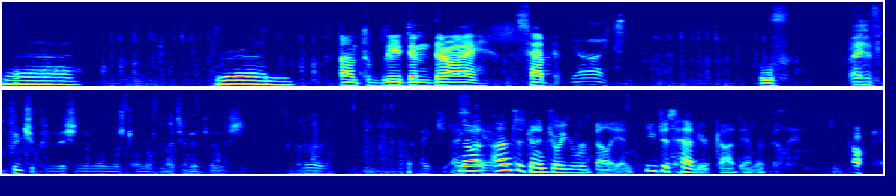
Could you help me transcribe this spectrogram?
Uh, run. Time to bleed them dry. It's happening. Yikes. Oof. I have culture conversion on almost all of my territories. Good. I, c- I You know what? care. I'm just gonna enjoy your rebellion. You just have your goddamn rebellion. Okay.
